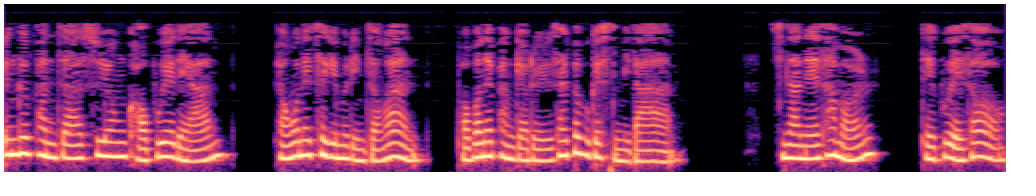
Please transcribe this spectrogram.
응급 환자 수용 거부에 대한 병원의 책임을 인정한 법원의 판결을 살펴보겠습니다. 지난해 3월 대구에서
